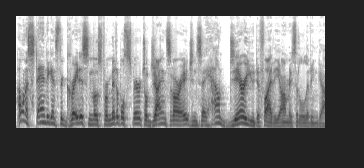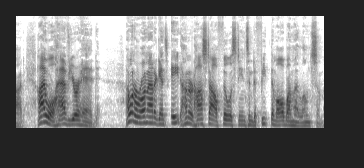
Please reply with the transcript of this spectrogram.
I want to stand against the greatest and most formidable spiritual giants of our age and say, How dare you defy the armies of the living God? I will have your head. I want to run out against 800 hostile Philistines and defeat them all by my lonesome.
